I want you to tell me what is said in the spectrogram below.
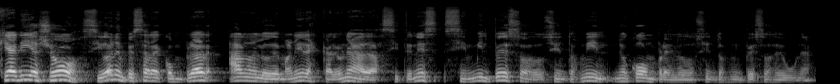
¿Qué haría yo? Si van a empezar a comprar, háganlo de manera escalonada. Si tenés 100 mil pesos, 200 mil, no compres los 200 mil pesos de una.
